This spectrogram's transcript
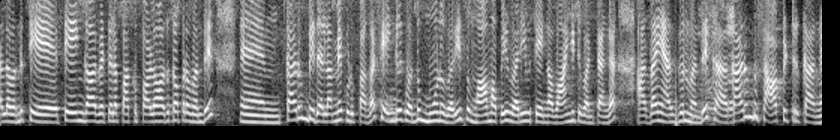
அதில் வந்து தே தேங்காய் வெத்தலை பாக்கு பழம் அதுக்கப்புறம் வந்து கரும்பு இதெல்லாமே கொடுப்பாங்க. ஸோ எங்களுக்கு வந்து மூணு வரி. ஸோ மாமா போய் வரி தேங்காய் வாங்கிட்டு வந்துட்டாங்க. அதான் என் ஹஸ்பண்ட் வந்து க கரும்பு சாப்பிட்டுட்டு இருக்காங்க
